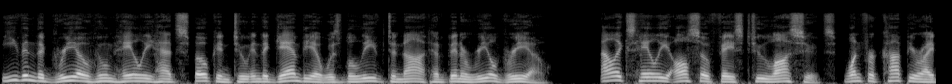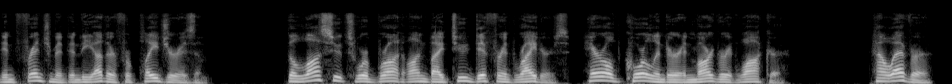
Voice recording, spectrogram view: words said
Even the griot whom Haley had spoken to in the Gambia was believed to not have been a real griot. Alex Haley also faced two lawsuits, one for copyright infringement and the other for plagiarism. The lawsuits were brought on by two different writers, Harold Courlander and Margaret Walker. However,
